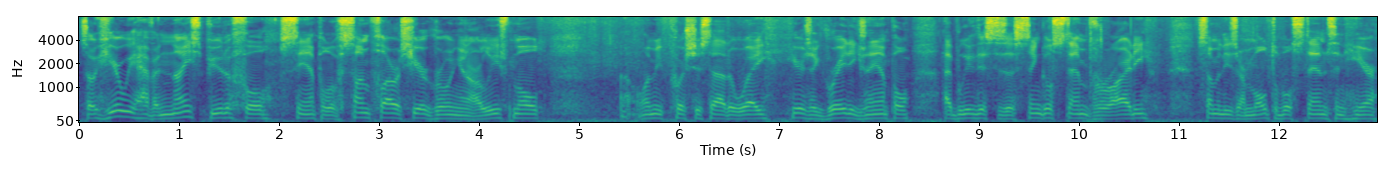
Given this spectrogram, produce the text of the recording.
So here we have a nice beautiful sample of sunflowers here growing in our leaf mold. Uh, let me push this out of the way. Here's a great example. I believe this is a single stem variety. Some of these are multiple stems in here,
